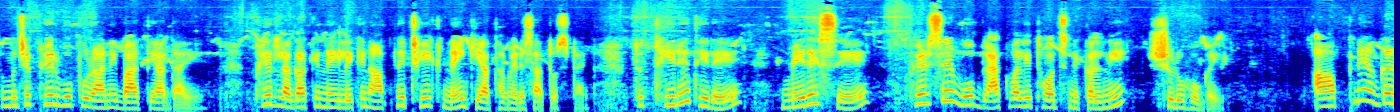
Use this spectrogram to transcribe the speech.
तो मुझे फिर वो पुरानी बात याद आई। फिर लगा कि नहीं, लेकिन आपने ठीक नहीं किया था मेरे साथ उस टाइम तो धीरे धीरे मेरे से फिर से वो ब्लैक वाली थॉट्स निकलनी शुरू हो गई। आपने अगर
